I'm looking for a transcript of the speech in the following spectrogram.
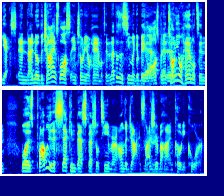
Yes, and I know the Giants lost Antonio Hamilton, and that doesn't seem like a big Yeah, loss, but Antonio Hamilton was probably the second best special teamer on the Giants last Mm-hmm. year behind Cody Core.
